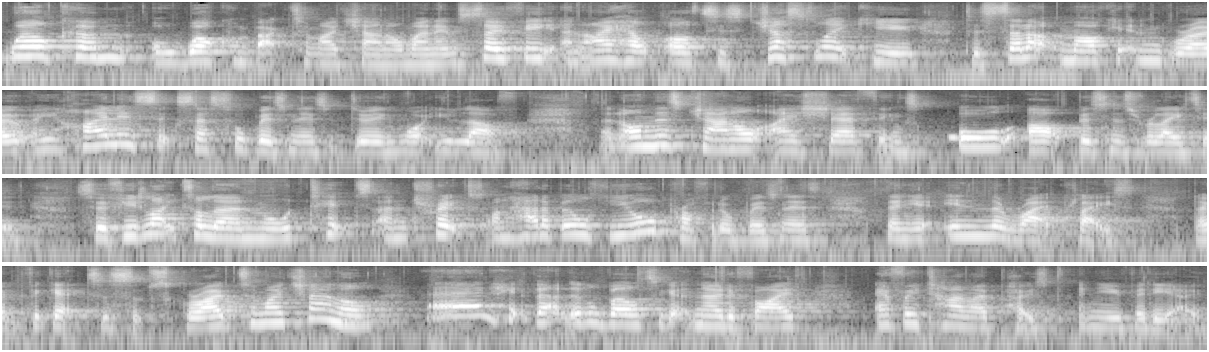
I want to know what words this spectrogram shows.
Welcome or welcome back to my channel. My name is Sophie and I help artists just like you to set up, market and grow a highly successful business doing what you love. And on this channel, I share things all art business related. So if you'd like to learn more tips and tricks on how to build your profitable business, then you're in the right place. Don't forget to subscribe to my channel and hit that little bell to get notified every time I post a new video.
